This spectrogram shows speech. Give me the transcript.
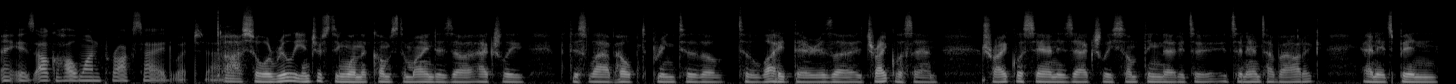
uh, is alcohol one peroxide? What? Uh... Uh, so a really interesting one that comes to mind is uh, actually that this lab helped bring to the to the light. There is a triclosan. Triclosan is actually something that it's a it's an antibiotic, and it's been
